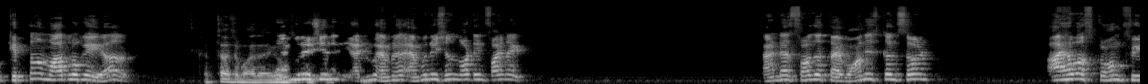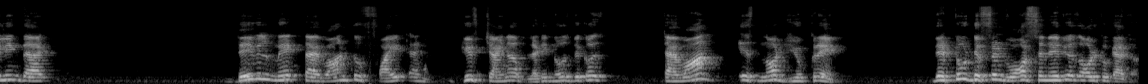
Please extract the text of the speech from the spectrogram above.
वो कितना मार लोगे यार कच्चा चबा जाएगा ammunition ammunition not infinite and as far as taiwan is concerned i have a strong feeling that they will make taiwan to fight and give china a bloody nose because taiwan is not ukraine they're two different war scenarios altogether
